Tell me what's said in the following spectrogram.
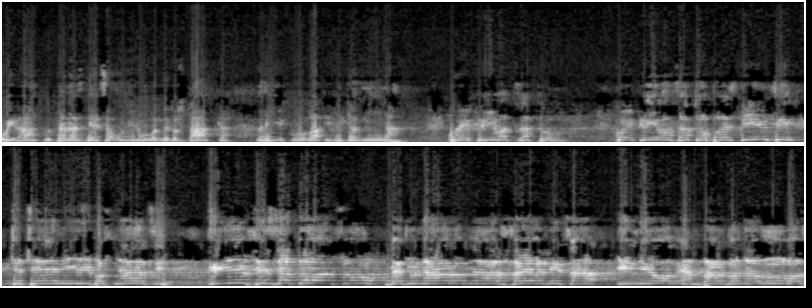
U Iraku danas djeca umiru od nedostatka lijekova i vitamina. Ko je krivac za to? Ko je krivac za to? Palestinci, Čečeni ili Bošnjaci? Krivci za to su međunarodna zajednica i njihov embargo na uvoz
